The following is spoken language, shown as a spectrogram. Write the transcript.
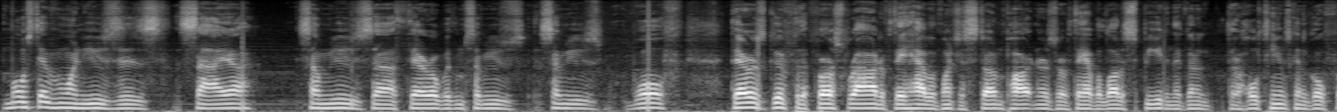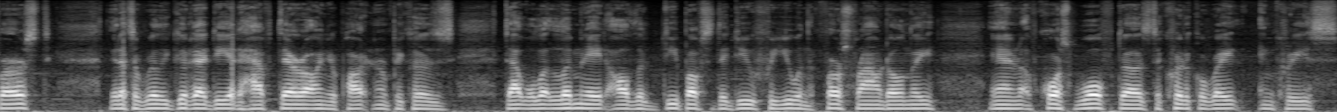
Most everyone uses Saya. Some use uh, Thera with them. Some use some use Wolf. Thera's good for the first round if they have a bunch of stun partners or if they have a lot of speed and they're gonna their whole team's gonna go first Then that's a really good idea to have Thera on your partner because that will eliminate all the debuffs that they do for you in the first round only. And of course, Wolf does the critical rate increase.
